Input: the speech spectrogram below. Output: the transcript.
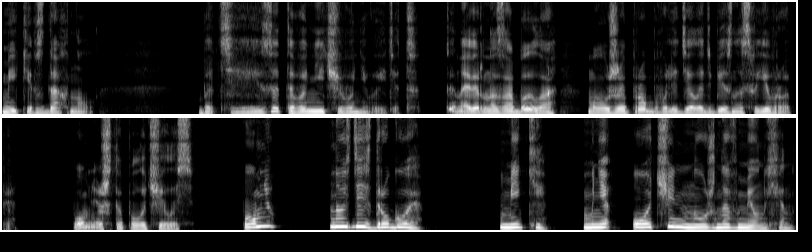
Микки вздохнул. — «Бетти, из этого ничего не выйдет. Ты, наверное, забыла, мы уже пробовали делать бизнес в Европе. Помнишь, что получилось?» «Помню. Но здесь другое. Микки, мне очень нужно в Мюнхен».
